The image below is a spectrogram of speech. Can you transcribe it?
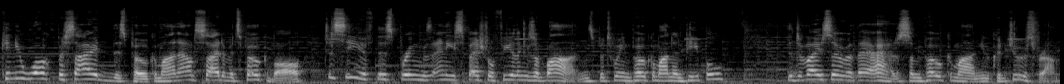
Can you walk beside this Pokemon outside of its Pokeball to see if this brings any special feelings or bonds between Pokemon and people? The device over there has some Pokemon you could choose from.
